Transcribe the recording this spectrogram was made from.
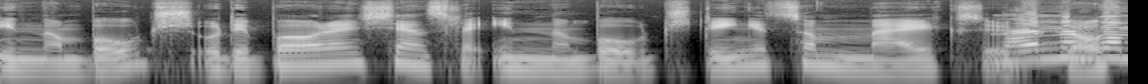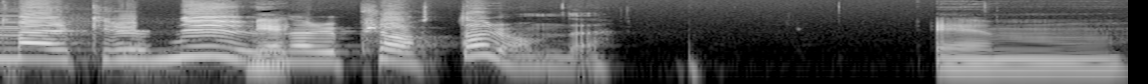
inombords och det är bara en känsla inombords. Det är inget som märks utåt. Nej, men vad märker du nu jag, när du pratar om det? Um,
